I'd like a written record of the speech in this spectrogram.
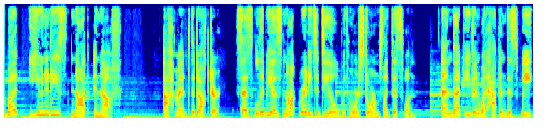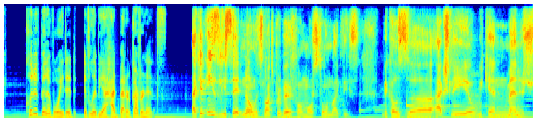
But unity's not enough. Ahmed, the doctor, says Libya's not ready to deal with more storms like this one, and that even what happened this week could have been avoided if Libya had better governance. I can easily say no, it's not prepared for more storm like this because uh, actually we can manage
